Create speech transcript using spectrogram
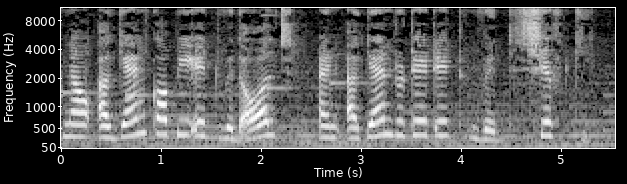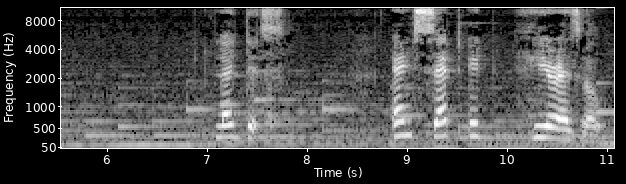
Now again copy it with Alt and again rotate it with Shift key like this and set it here as well.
